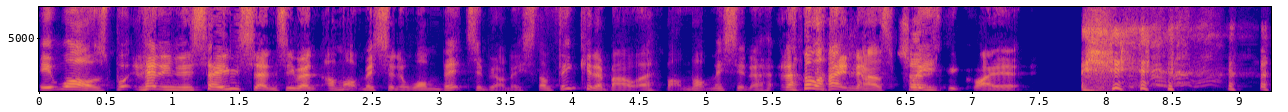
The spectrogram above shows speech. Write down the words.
it was, but then in the same sense, he went, I'm not missing her one bit, to be honest. I'm thinking about her, but I'm not missing her. And I'm like, Naz, please so, be quiet.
